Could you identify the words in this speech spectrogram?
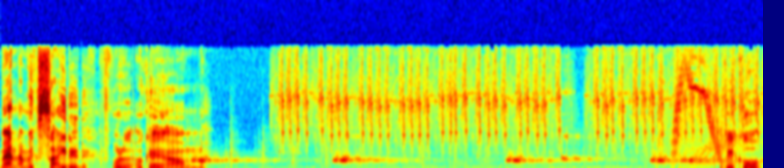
Man, I'm excited for okay, um Okay, cool.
